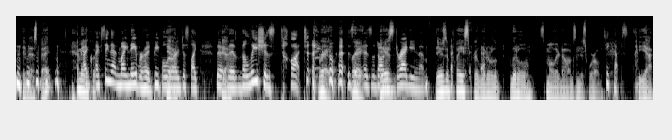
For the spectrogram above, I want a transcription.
the best bet. I mean, I, have seen that in my neighborhood. People yeah. are just like the, yeah. the, the leash is taut right, as, right. as, the dog there's, is dragging them. there's a place for little little smaller dogs in this world. Teacups. Yeah,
